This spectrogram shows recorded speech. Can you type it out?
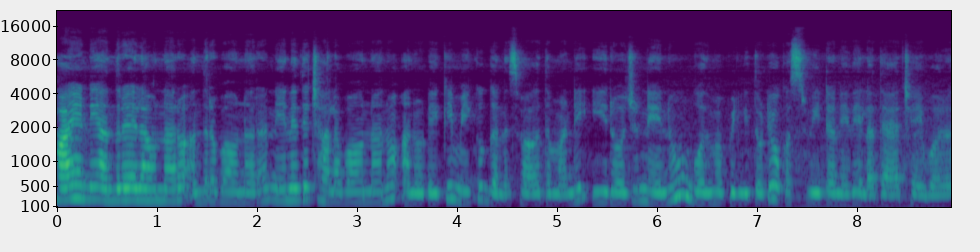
హాయ్ అండి అందరూ ఎలా ఉన్నారు? అందరూ బాగున్నారా? నేనైతే చాలా బాగున్నాను. అనుడేకి మీకు ఘన స్వాగతం అండి. ఈరోజు నేను గోధుమ పిండితోటి ఒక స్వీట్ అనేది ఎలా తయారు చేయబోలో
